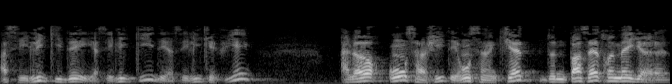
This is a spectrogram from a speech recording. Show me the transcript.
assez liquidé, assez liquide et assez liquéfié, alors on s'agite et on s'inquiète de ne pas être meilleur.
